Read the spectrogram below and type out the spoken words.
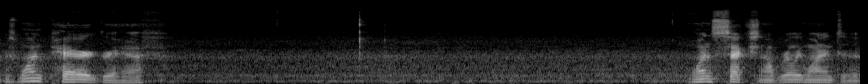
There's one paragraph. one section I really wanted to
